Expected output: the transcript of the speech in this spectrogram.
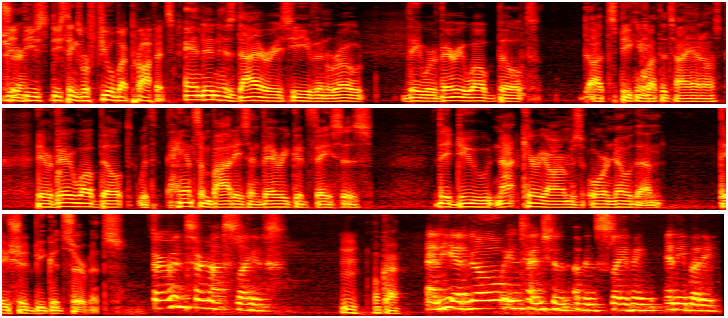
Sure. Th- these these things were fueled by profits. And in his diaries, he even wrote they were very well built. Uh, speaking about the Tainos, they are very well built with handsome bodies and very good faces. They do not carry arms or know them. They should be good servants. Servants are not slaves. Hmm. Okay. And he had no intention of enslaving anybody.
